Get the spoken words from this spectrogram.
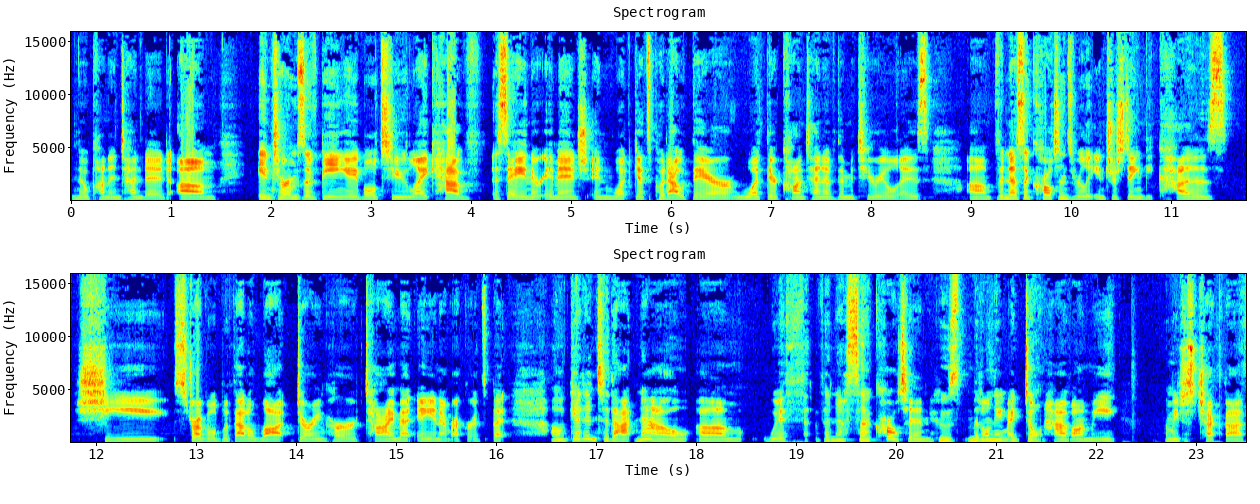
no pun intended um in terms of being able to like have a say in their image and what gets put out there what their content of the material is. Um, vanessa carlton's really interesting because she struggled with that a lot during her time at a&m records. But i'll get into that now um, with vanessa carlton whose middle name i don't have on me. Let me just check that.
